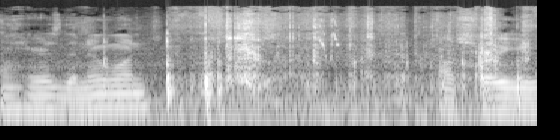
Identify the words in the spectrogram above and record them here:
And here's the new one. I'll show you.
